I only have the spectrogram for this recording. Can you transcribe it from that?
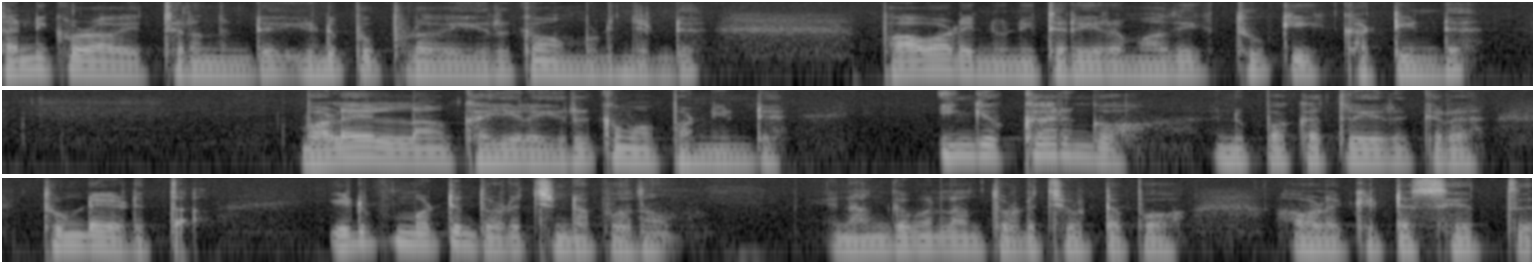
தண்ணி குழாவை திறந்துண்டு இடுப்பு புடவை இறுக்கமாக முடிஞ்சுண்டு பாவாடை நுனி தெரிகிற மாதிரி தூக்கி கட்டிண்டு வளையெல்லாம் கையில் இறுக்கமாக பண்ணிண்டு இங்கே உட்காருங்கோ. இன்னும் பக்கத்தில் இருக்கிற துண்டை எடுத்தா. இடுப்பு மட்டும் தொடச்சுட்டா போதும். என் அங்கமெல்லாம் தொடச்சி விட்டப்போ அவளை கிட்ட சேர்த்து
